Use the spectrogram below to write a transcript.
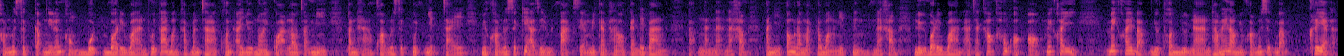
ความรู้สึกกับในเรื่องของบุตรบริวาร ผู้ใต้บังคับบัญชาคนอายุน้อยกว่า เราจะมีปัญหาความรู้สึกหงุดหงิดใจ มีความรู้สึกที่อาจจะมีปากเสียงมีการทะเลาะกันได้บ้างแบบนั้นนะนะครับ อันนี้ต้องระมัดระวังนิดหนึ่งนะครับ หรือบริวารอาจจะเข้าเข้าออกออกไม่ค่อยไม่ค่อยแบบอยู่ทนอยู่นานทำให้เรามีความรู้สึกแบบเครียดอะ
